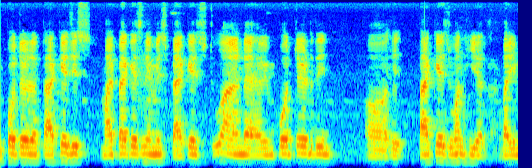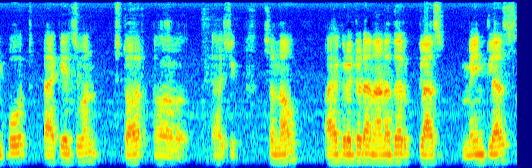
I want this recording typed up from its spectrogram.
imported a package is my package name is package 2 and I have imported the uh, package 1 here. By import package 1 star uh, so now I have created an another class main class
